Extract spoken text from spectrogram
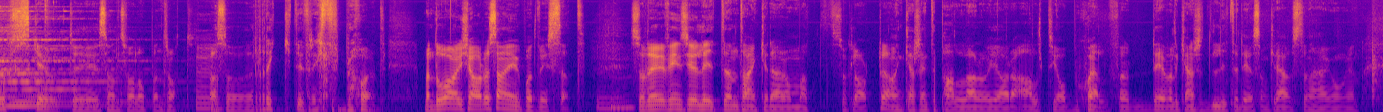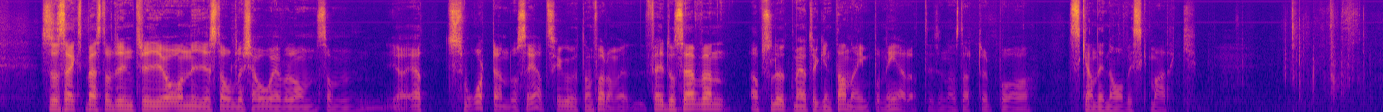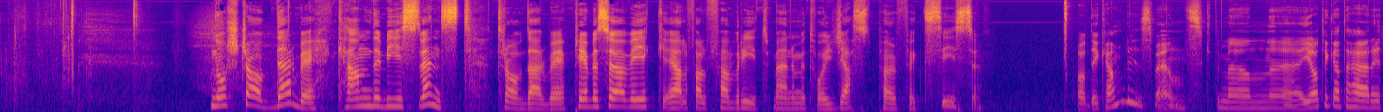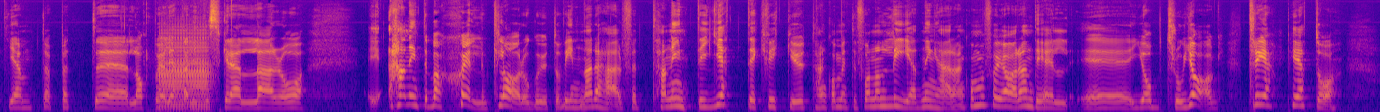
ruskig ut i Sundsvall Open Trot. Mm. Alltså riktigt, riktigt bra ut. Men då kördes han ju på ett visst sätt. Mm. Så det finns ju en liten tanke där om att såklart han kanske inte pallar att göra allt jobb själv. För det är väl kanske lite det som krävs den här gången. Så sex Best of Dream Trio och nio Stoller Show är väl de som jag är svårt ändå att se att det ska gå utanför dem. Fado Seven, absolut, men jag tycker inte han har imponerat i sina starter på skandinavisk mark. Norskt travderby. Kan det bli svenskt travderby? Prebe Sövik är i alla fall favorit med nummer två Just Perfect Sisu. Ja, det kan bli svenskt, men eh, jag tycker att det här är ett jämnt öppet eh, lopp och jag letar lite skrällar. Och han är inte bara självklar att gå ut och vinna det här, för han är inte jättekvick ut. Han kommer inte få någon ledning här. Han kommer få göra en del eh, jobb, tror jag. Tre, Peto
